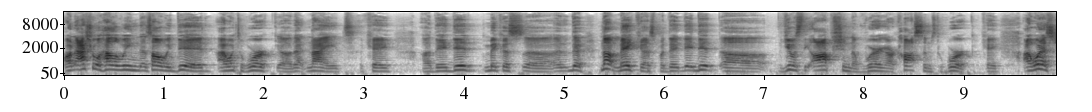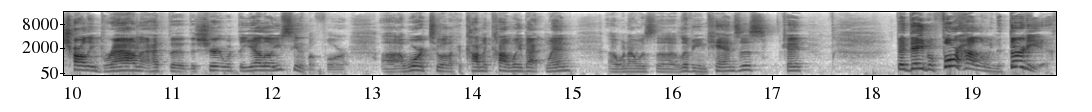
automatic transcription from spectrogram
on actual Halloween, that's all we did. I went to work uh, that night, okay? Uh, they did make us, uh, not make us, but they, they did uh, give us the option of wearing our costumes to work, okay? I went as Charlie Brown. I had the, the shirt with the yellow. You've seen it before. Uh, I wore it to like a Comic-Con way back when, when I was living in Kansas, okay? The day before Halloween, the 30th,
